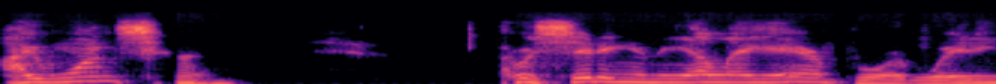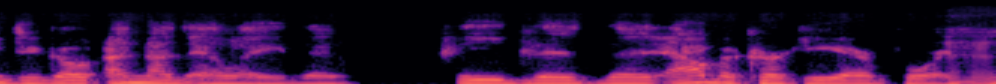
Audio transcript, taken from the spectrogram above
I once I was sitting in the LA airport waiting to go, uh, not LA, the, the, the, the Albuquerque airport, mm-hmm.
